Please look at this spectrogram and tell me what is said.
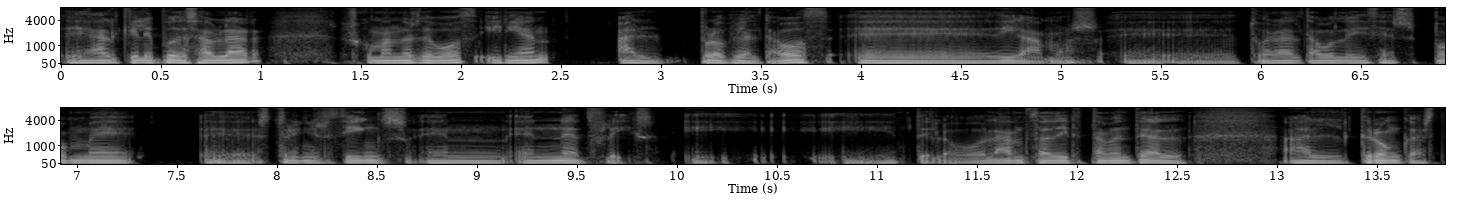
eh, al que le puedes hablar, los comandos de voz irían al propio altavoz. Eh, digamos, eh, tú al altavoz le dices, ponme Stranger Things en, Netflix y, te lo lanza directamente al, al Chromecast.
